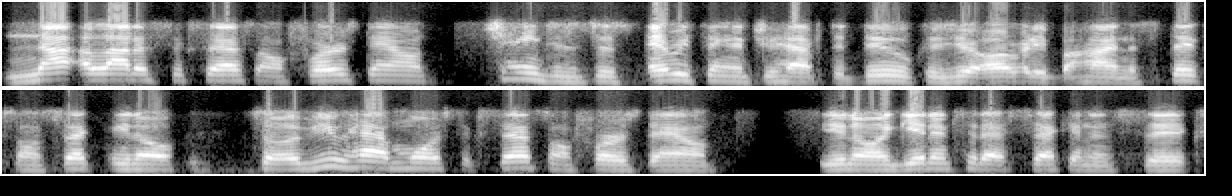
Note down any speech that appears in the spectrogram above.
not a lot of success on first down changes just everything that you have to do because you're already behind the sticks on second, You know, so if you have more success on first down, you know, and get into that second and six,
